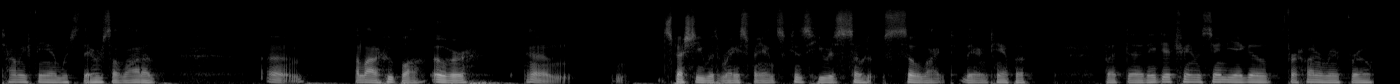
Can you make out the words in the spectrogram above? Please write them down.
Tommy Pham, which there was a lot of um, a lot of hoopla over, um, especially with Rays fans because he was so so liked there in Tampa. But uh, they did trade him to San Diego for Hunter Renfroe.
